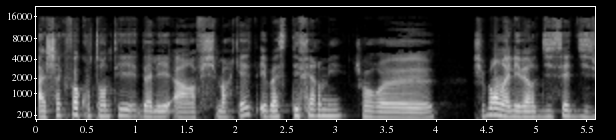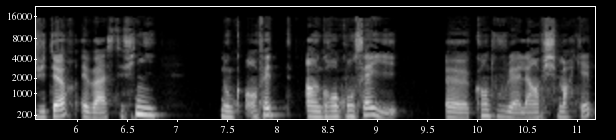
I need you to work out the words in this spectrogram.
à chaque fois qu'on tentait d'aller à un fish market, et eh bah c'était fermé. Genre, euh, je sais pas, on allait vers 17-18 heures, et bah c'était fini. Donc en fait, un grand conseil, euh, quand vous voulez aller à un fish market,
